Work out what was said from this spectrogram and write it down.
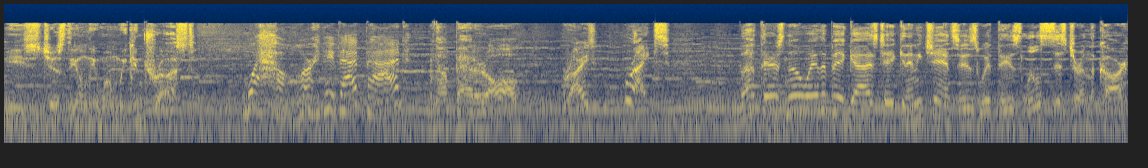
He's just the only one we can trust. Wow, are they that bad? Not bad at all, right? Right. But there's no way the big guy's taking any chances with his little sister in the car.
